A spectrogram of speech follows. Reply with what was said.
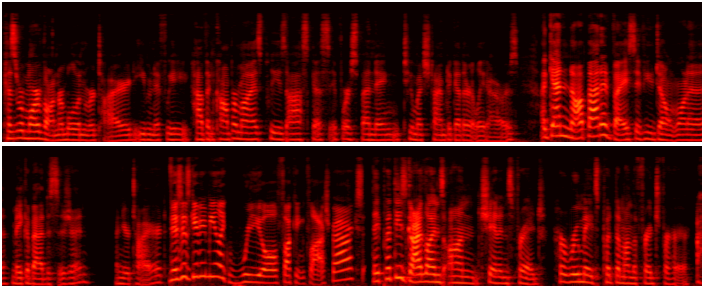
because we're more vulnerable when we're tired. Even if we haven't compromised, please ask us if we're spending too much time together at late hours. Again, not bad advice if you don't want to make a bad decision when you're tired. This is giving me like real fucking flashbacks. They put these guidelines on Shannon's fridge. Her roommates put them on the fridge for her. Oh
